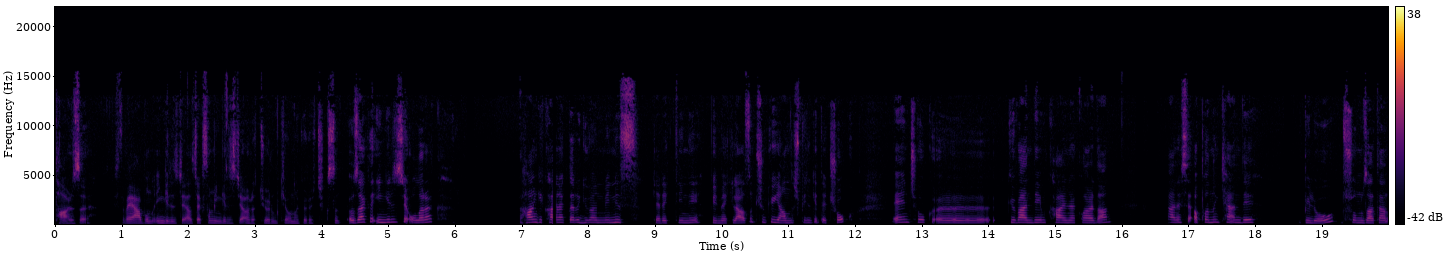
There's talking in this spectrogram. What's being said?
tarzı. İşte veya bunu İngilizce yazacaksam İngilizce aratıyorum ki ona göre çıksın. Özellikle İngilizce olarak hangi kaynaklara güvenmeniz gerektiğini bilmek lazım. Çünkü yanlış bilgi de çok. En çok e, güvendiğim kaynaklardan bir tanesi APA'nın kendi blogu. Sonu zaten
